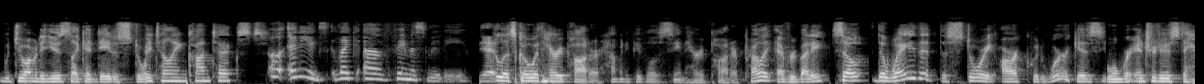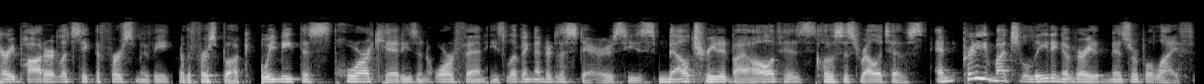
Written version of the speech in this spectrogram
Would you want me to use like a data storytelling context? Oh, any, ex- like a famous movie. Yeah, let's go with Harry Potter. How many people have seen Harry Potter? Probably everybody. So the way that the story arc would work is when we're introduced to Harry Potter, let's take the first movie or the first book. We meet this poor kid. He's an orphan. He's living under the stairs. He's maltreated by all of his closest relatives and pretty much leading a very miserable life.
